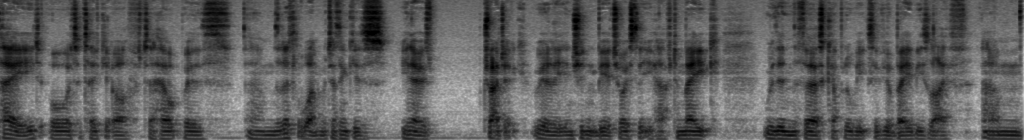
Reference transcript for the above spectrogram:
paid or to take it off to help with um, the little one, which I think is you know is tragic really, and shouldn't be a choice that you have to make within the first couple of weeks of your baby's life. Um,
